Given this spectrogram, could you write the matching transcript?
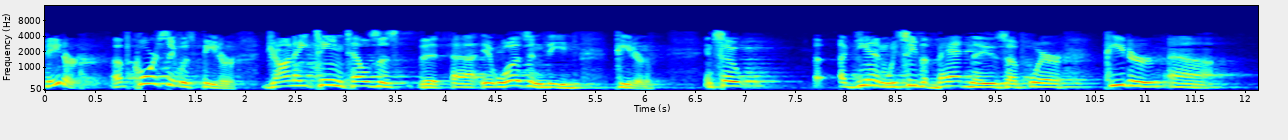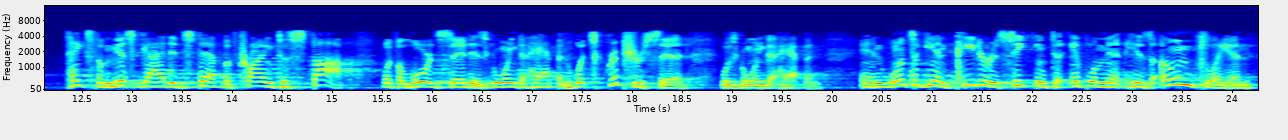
Peter. Of course it was Peter. John 18 tells us that uh, it was indeed Peter. And so, uh, again, we see the bad news of where Peter uh, takes the misguided step of trying to stop what the Lord said is going to happen, what Scripture said was going to happen. And once again, Peter is seeking to implement his own plan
